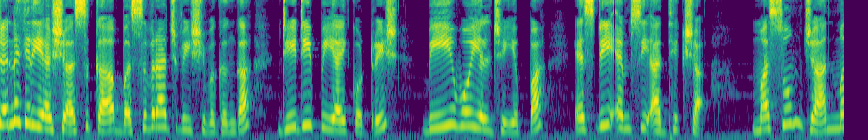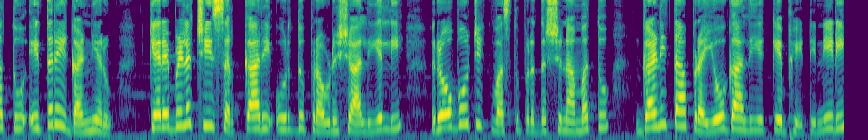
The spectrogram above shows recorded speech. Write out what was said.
ಚನ್ನಗಿರಿಯ ಶಾಸಕ Basavaraj V. Shivaganga, DDPI Kotresh BEO L Jayappa, SDMC ಅಧ್ಯಕ್ಷ ಮಸೂಮ್ ಜಾನ್ ಮತ್ತು ಇತರೆ ಗಣ್ಯರು ಕೆರೆಬಿಳಚಿ ಸರ್ಕಾರಿ ಉರ್ದು ಪ್ರೌಢಶಾಲೆಯಲ್ಲಿ ರೋಬೋಟಿಕ್ ವಸ್ತು ಪ್ರದರ್ಶನ ಮತ್ತು ಗಣಿತ ಪ್ರಯೋಗಾಲಯಕ್ಕೆ ಭೇಟಿ ನೀಡಿ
